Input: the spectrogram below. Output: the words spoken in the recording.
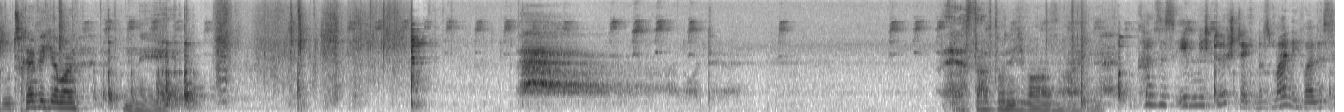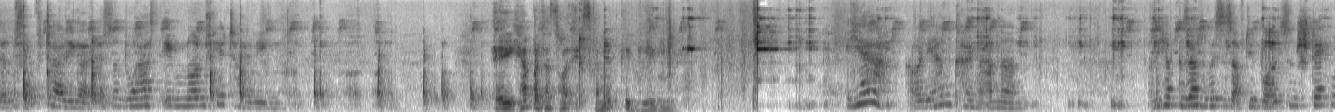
So treffe ich aber. Nee. Leute. Das darf doch nicht wahr sein. Du kannst es eben nicht durchstecken, das meine ich, weil es ja ein fünfteiliger ist und du hast eben nur einen vierteiligen. Ey, ich habe das doch extra mitgegeben. Ja, aber die haben keinen anderen. Und ich habe gesagt, du willst es auf die Bolzen stecken,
